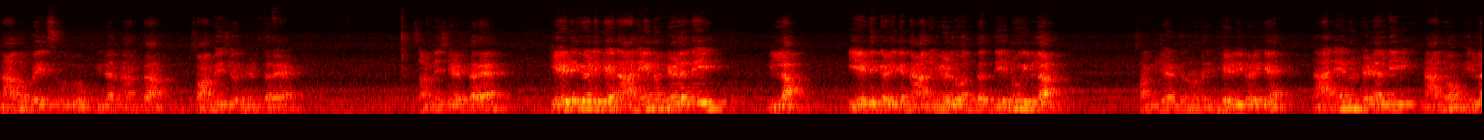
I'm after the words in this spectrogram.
ನಾನು ಬಯಸುವುದು ಇದನ್ನ ಅಂತ ಸ್ವಾಮೀಜಿಯವರು ಹೇಳ್ತಾರೆ. ಸ್ವಾಮೀಜಿ ಹೇಳ್ತಾರೆ ಹೇಡಿಗಳಿಗೆ ನಾನೇನು ಹೇಳಲಿ? ಇಲ್ಲ. ಹೇಡಿಗಳಿಗೆ ನಾನು ಹೇಳುವಂಥದ್ದೇನೂ ಇಲ್ಲ. ಸ್ವಾಮೀಜಿ ಹೇಳ್ತಾರೆ ನೋಡ್ರಿ, ಹೇಡಿಗಳಿಗೆ ನಾನೇನು ಹೇಳಲಿ? ನಾನು ಇಲ್ಲ.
